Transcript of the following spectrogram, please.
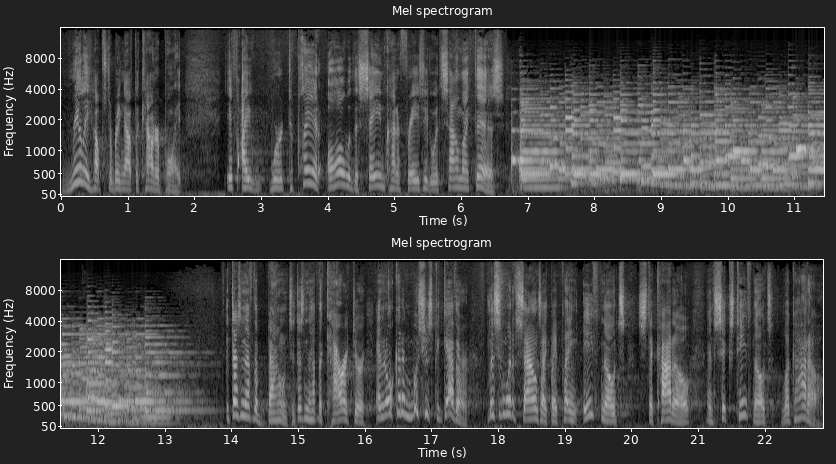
really helps to bring out the counterpoint. If I were to play it all with the same kind of phrasing, it would sound like this. Doesn't have the bounce, it doesn't have the character, and it all kind of mushes together. Listen what it sounds like by playing eighth notes staccato and sixteenth notes legato.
